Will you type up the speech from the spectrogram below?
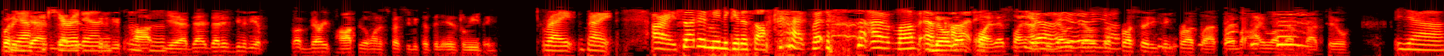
But Yeah, again, secure that it is in. going to be pop- Mhm. yeah, that that is going to be a, a very popular one, especially because it is leaving. Right, right. All right, so I didn't mean to get us off track, but I love Epcot. No, that's fine. That's fine. Yeah, Actually, that was, yeah, that was yeah. a frustrating thing for us last time, but I love Epcot too. Yeah.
